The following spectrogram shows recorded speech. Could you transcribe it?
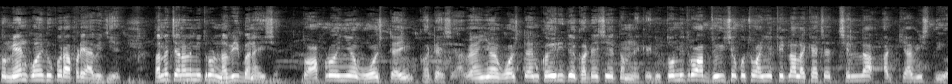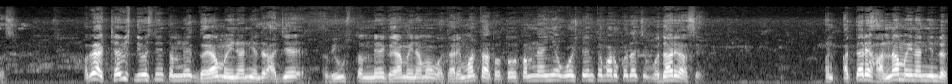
તો મેઇન પોઈન્ટ ઉપર આપણે આવી જઈએ. તમે ચેનલ મિત્રો નવી બનાવી છે. તો આપણો અહીંયા વોચ ટાઈમ ઘટે છે. હવે અહીંયા વોચ ટાઈમ કઈ રીતે ઘટે છે એ તમને કહી દઉં. તો મિત્રો આપ જોઈ શકો છો અહીંયા કેટલા લખ્યા છે. છેલ્લા અઠ્યાવીસ દિવસ. હવે અઠ્યાવીસ દિવસની તમને ગયા મહિનાની અંદર આજે વ્યૂઝ તમને ગયા મહિનામાં વધારે મળતા હતો તો તમને અહીંયા વોચ ટાઈમ તમારો કદાચ વધારે હશે. અને અત્યારે હાલના મહિનાની અંદર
